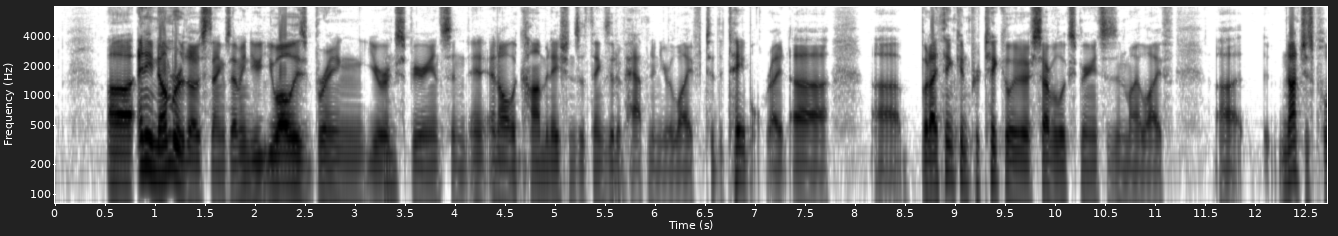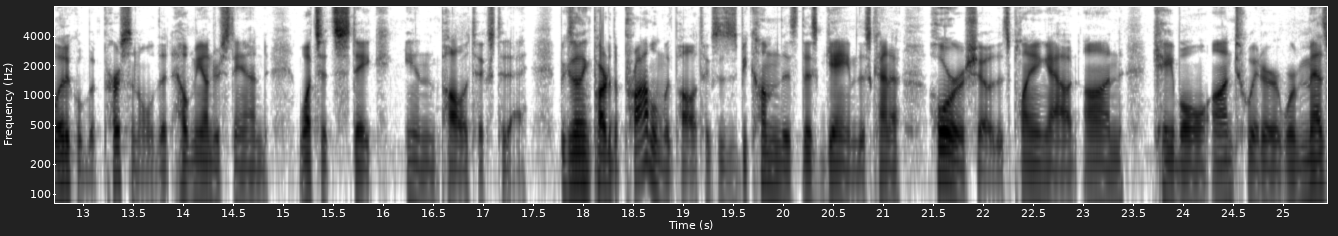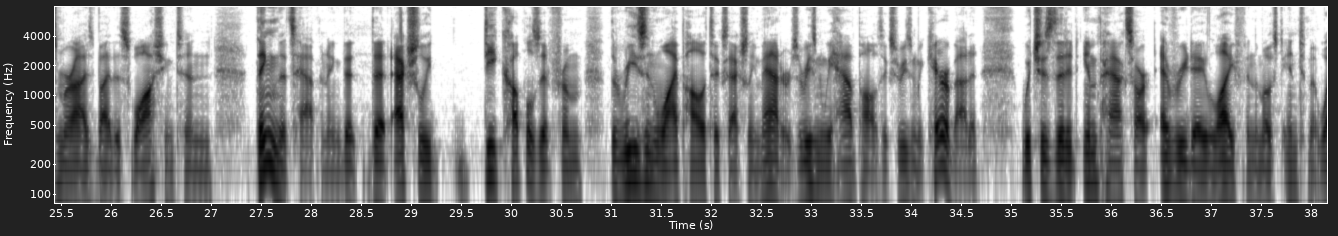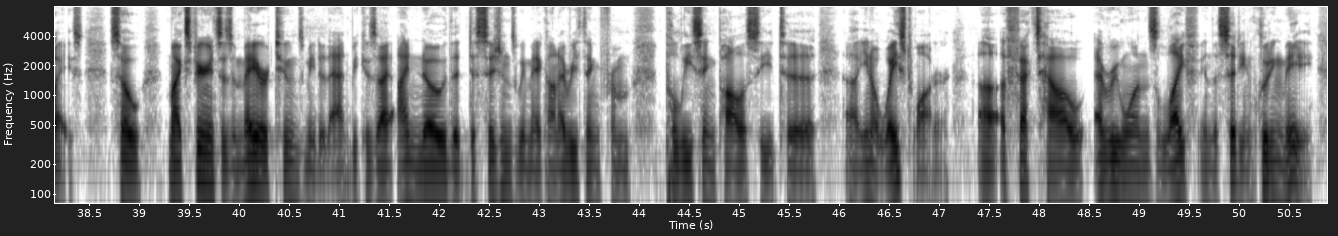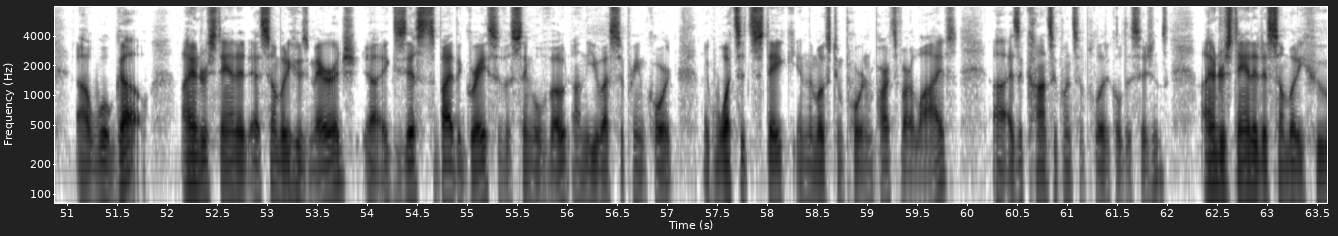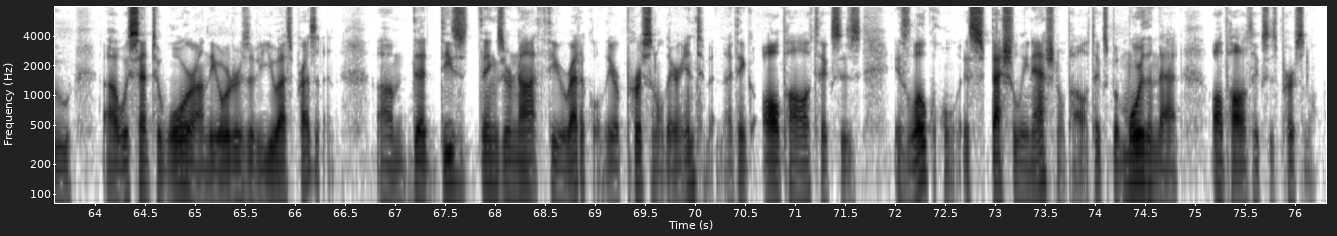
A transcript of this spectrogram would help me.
Uh, any number of those things. I mean, you, you always bring your mm. experience and, and, and, all the combinations of things that have happened in your life to the table, right? Uh, uh, but I think in particular, there are several experiences in my life uh, not just political but personal that helped me understand what's at stake in politics today. Because I think part of the problem with politics is it's become this this game, this kind of horror show that's playing out on cable, on Twitter. We're mesmerized by this Washington thing that's happening that that actually decouples it from the reason why politics actually matters, the reason we have politics, the reason we care about it, which is that it impacts our everyday life in the most intimate ways. So my experience as a mayor tunes me to that because I, I know that decisions we make on everything from policing policy to uh, you know wastewater uh, affects how everyone's life in the city, including me, uh, will go. I understand it as somebody whose marriage uh, exists by the grace of a single vote on the U.S. Supreme Court. Like what's at stake in the most important parts of our lives uh, as a consequence of political decisions. I understand it as somebody who uh, was sent to war on the orders of a U.S. president. Um, that these things are not theoretical; they are personal, they are intimate. I think all politics is is local, especially national politics. But more than that, all politics is personal.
